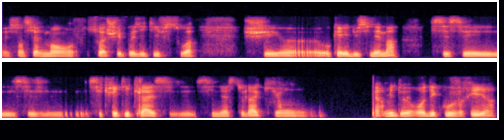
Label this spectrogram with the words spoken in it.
essentiellement soit chez Positif, soit chez au cahier du cinéma, c'est ces, ces, ces critiques-là et ces cinéastes-là qui ont permis de redécouvrir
